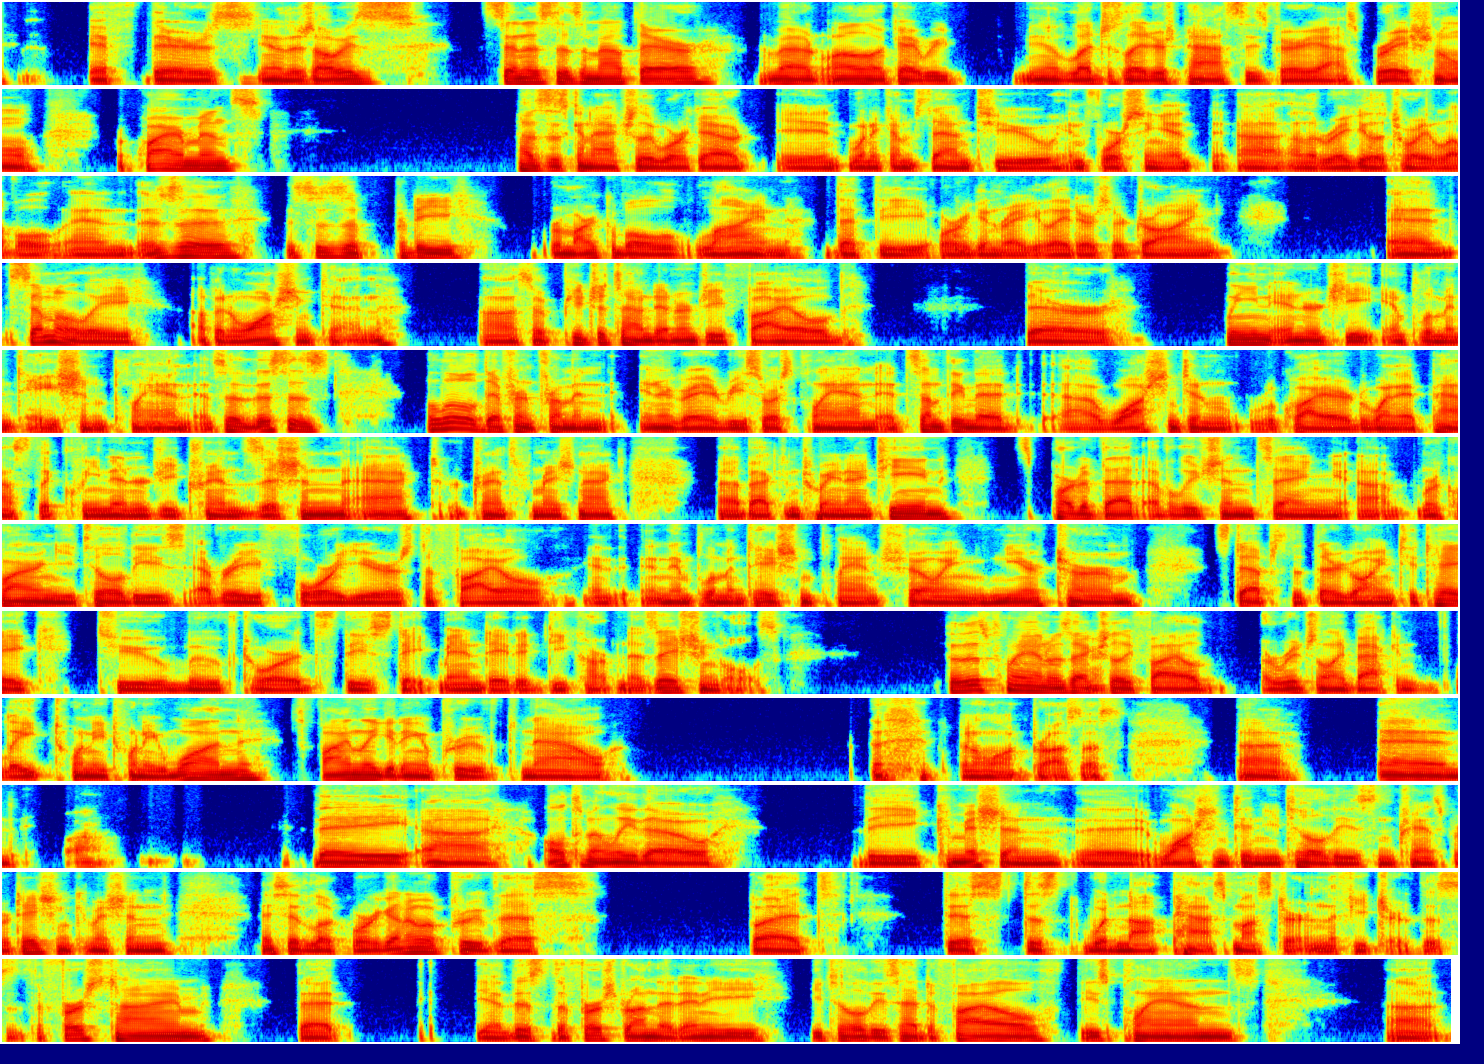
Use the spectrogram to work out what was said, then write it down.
if there's you know there's always cynicism out there about well okay we you know legislators pass these very aspirational requirements. How's this going to actually work out in, when it comes down to enforcing it uh, on the regulatory level? And there's a this is a pretty remarkable line that the oregon regulators are drawing. And similarly up in washington uh, so puget sound energy filed their clean energy implementation plan. And so this is a little different from an integrated resource plan. It's something that uh, Washington required when it passed the Clean Energy Transition Act or Transformation Act uh, back in 2019. It's part of that evolution saying uh, requiring utilities every four years to file an, an implementation plan showing near term steps that they're going to take to move towards these state mandated decarbonization goals. So this plan was actually filed originally back in late 2021. It's finally getting approved now. it's been a long process. Uh, and wow. they uh, ultimately, though, the commission, the Washington Utilities and Transportation Commission, they said, look, we're going to approve this, but this just would not pass muster in the future. This is the first time that you know, this is the first run that any utilities had to file these plans. Uh,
